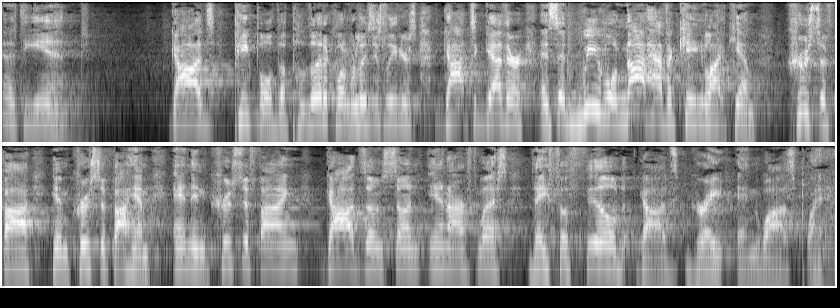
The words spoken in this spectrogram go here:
And at the end, God's people, the political and religious leaders got together and said, we will not have a king like him. Crucify him, crucify him. And in crucifying God's own son in our flesh, they fulfilled God's great and wise plan.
